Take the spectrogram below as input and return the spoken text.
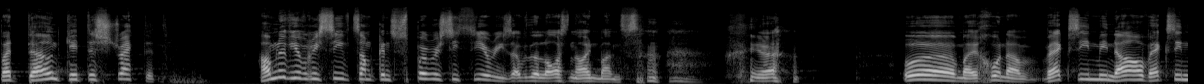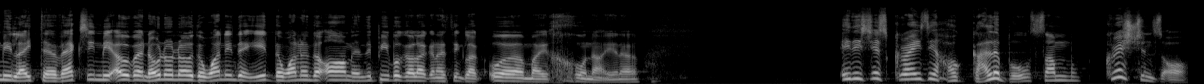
But don't get distracted. How many of you have received some conspiracy theories over the last nine months? yeah. Oh, my gonna vaccine me now, vaccine me later, vaccine me over. No, no, no, the one in the head, the one in the arm. And then people go like, and I think like, oh, my gonna, you know. It is just crazy how gullible some Christians are.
